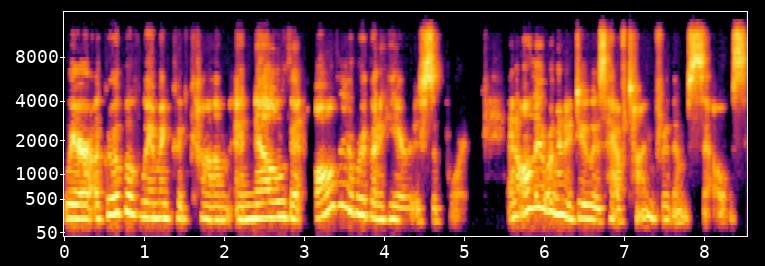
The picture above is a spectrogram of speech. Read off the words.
where a group of women could come and know that all they were going to hear is support and all they were going to do is have time for themselves.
